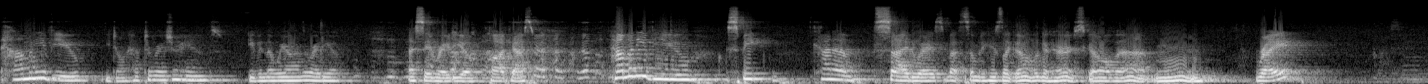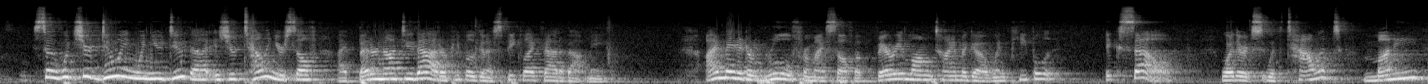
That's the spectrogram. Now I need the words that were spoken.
how many of you, you don't have to raise your hands, even though we are on the radio. I say radio, podcast. How many of you speak kind of sideways about somebody who's like, oh, look at her, she's got all that. Mm. Right? So, what you're doing when you do that is you're telling yourself, I better not do that, or people are going to speak like that about me. I made it a rule for myself a very long time ago when people excel, whether it's with talent, money,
